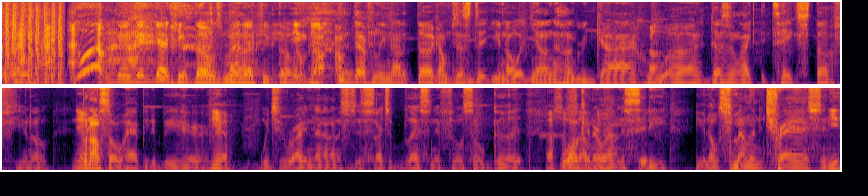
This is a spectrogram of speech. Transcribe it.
know, You gotta, you gotta keep those, man. You gotta keep those. I'm, I'm definitely not a thug. I'm just a you know a young, hungry guy who Uh-huh. uh, doesn't like to take stuff. You know, Yeah. but I'm so happy to be here. Yeah. with you right now. It's just such a blessing. It feels so good That's walking up, man. around the city. you know, smelling the trash and Yeah.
